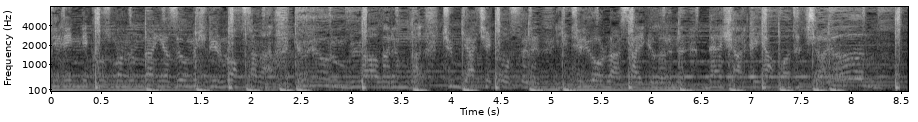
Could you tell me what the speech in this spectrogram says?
Derinlik uzmanından yazılmış bir not sana. Görüyorum rüyalarımda tüm gerçek dostların Yitiriyorlar saygılarını. Ben şarkı yapmadıkça Dayan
